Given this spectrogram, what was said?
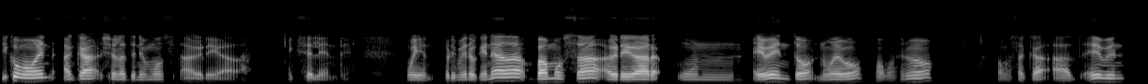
y como ven acá ya la tenemos agregada. Excelente. Muy bien, primero que nada vamos a agregar un evento nuevo, vamos de nuevo, vamos acá add event,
